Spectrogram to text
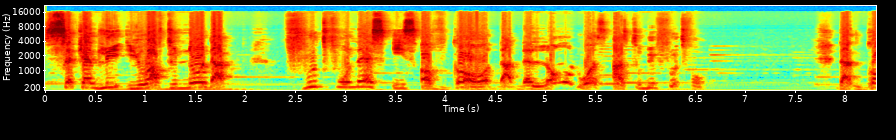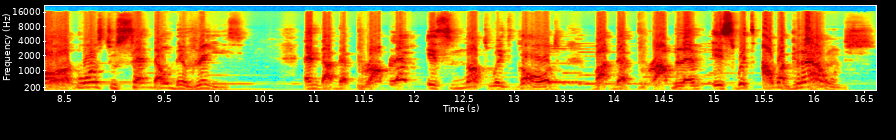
Secondly, you have to know that fruitfulness is of God, that the Lord wants us to be fruitful, that God wants to send down the rains, and that the problem is not with God, but the problem is with our grounds.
